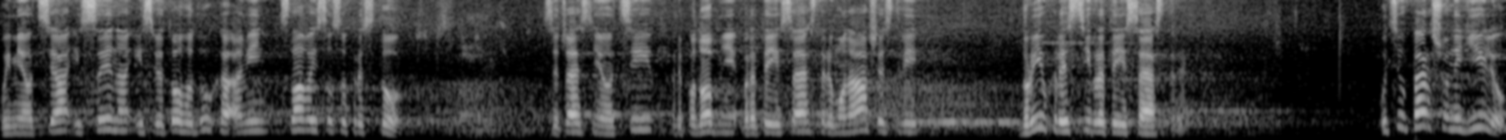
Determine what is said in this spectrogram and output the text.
В ім'я Отця і Сина, і Святого Духа. Амінь. Слава Ісусу Христу! Всечесні отці, преподобні брати і сестри в монашестві, дорогі в Христі, брати і сестри. У цю першу неділю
